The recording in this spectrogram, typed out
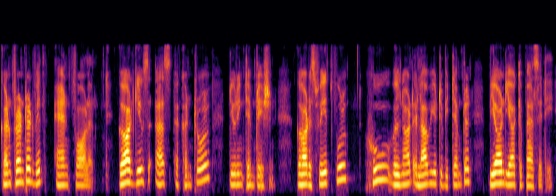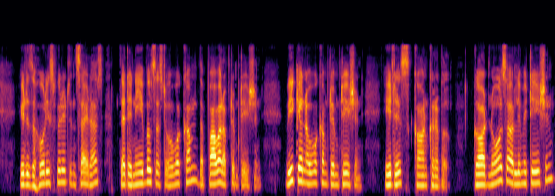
confronted with and fallen. God gives us a control during temptation. God is faithful, who will not allow you to be tempted beyond your capacity. It is the Holy Spirit inside us that enables us to overcome the power of temptation. We can overcome temptation. It is conquerable. God knows our limitation.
